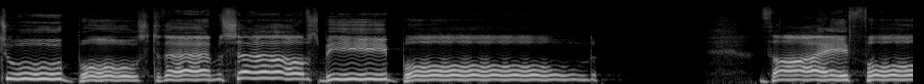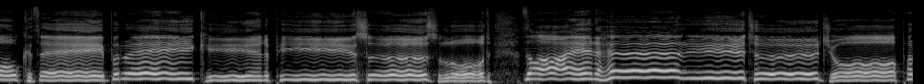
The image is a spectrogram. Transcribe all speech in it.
to boast themselves be bold. Thy folk they break in pieces, Lord, thine heritage oppress.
